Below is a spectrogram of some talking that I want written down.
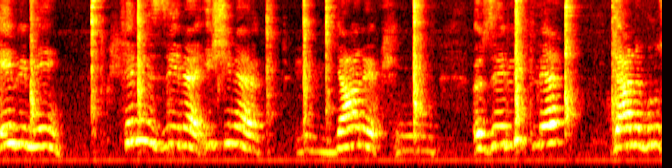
evimin temizliğine, işine yani ım, özellikle yani bunu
